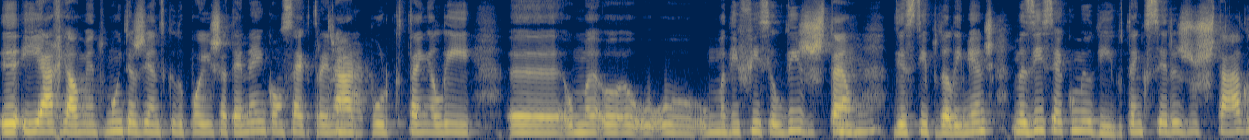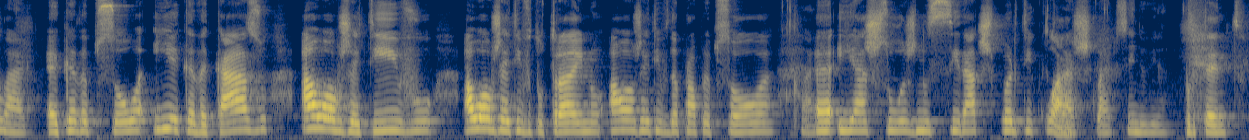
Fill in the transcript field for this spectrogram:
uh, e há realmente muita gente que depois até nem consegue treinar claro. porque tem ali uh, uma, uma difícil digestão uhum. desse tipo de alimentos, mas isso é como eu digo, tem que ser ajustado claro. a cada pessoa e a cada caso, ao objetivo, ao objetivo do treino, ao objetivo da própria pessoa claro. uh, e às suas necessidades particulares. Claro, claro, sem dúvida. Portanto.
